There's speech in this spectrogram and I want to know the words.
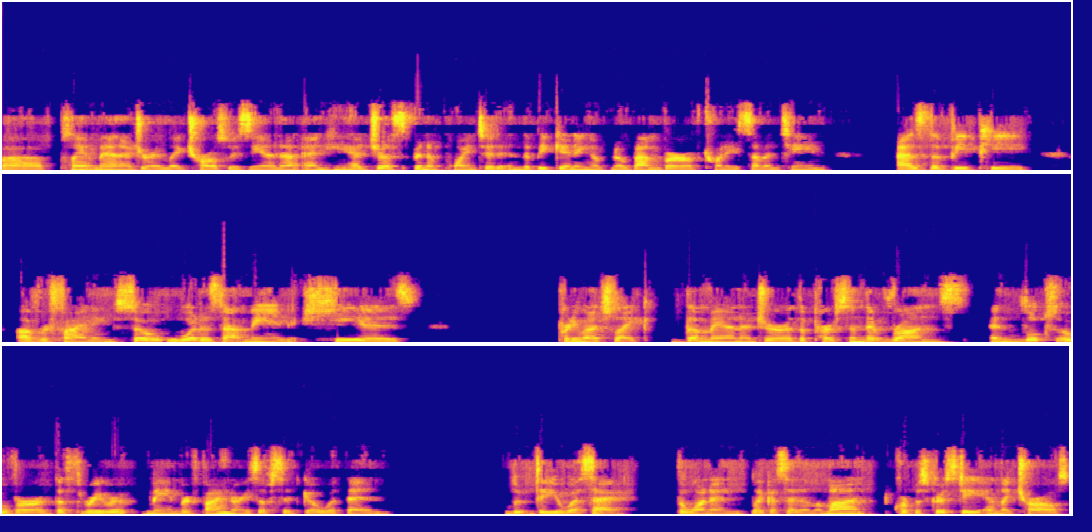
uh, plant manager in Lake Charles, Louisiana, and he had just been appointed in the beginning of November of 2017 as the VP of refining. So, what does that mean? He is pretty much like the manager, the person that runs and looks over the three re- main refineries of Citgo within the USA. The one in, like I said, in Lemont, Corpus Christi, and Lake Charles.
